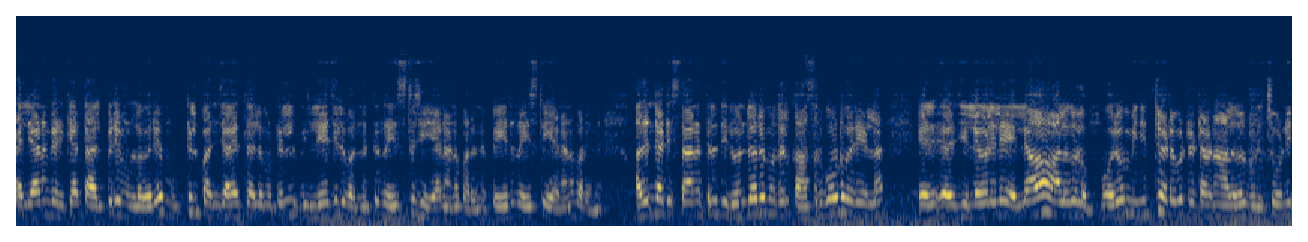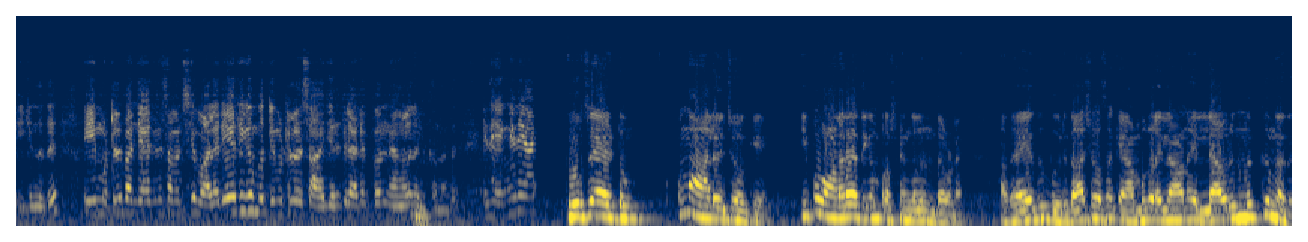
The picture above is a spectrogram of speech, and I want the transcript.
കല്യാണം കഴിക്കാൻ താല്പര്യമുള്ളവര് മുട്ടിൽ പഞ്ചായത്ത് അല്ല മുട്ടിൽ വില്ലേജിൽ വന്നിട്ട് രജിസ്റ്റർ ചെയ്യാനാണ് പറയുന്നത്. പേര് രജിസ്റ്റർ ചെയ്യാനാണ് പറയുന്നത്. അതിന്റെ അടിസ്ഥാനത്തിൽ തിരുവനന്തപുരം മുതൽ കാസർഗോഡ് വരെയുള്ള ജില്ലകളിലെ എല്ലാ ആളുകളും ഓരോ മിനിറ്റ് ഇടപെട്ടിട്ടാണ് ആളുകൾ വിളിച്ചുകൊണ്ടിരിക്കുന്നത്. ഈ മുട്ടിൽ പഞ്ചായത്തിനെ സംബന്ധിച്ച് വളരെയധികം ബുദ്ധിമുട്ടുള്ള സാഹചര്യത്തിലാണ് ഇപ്പം ഞങ്ങൾ നിൽക്കുന്നത്. ഇത് എങ്ങനെയാണ് തീർച്ചയായിട്ടും ഒന്ന് ആലോചിച്ച് നോക്കിയേ. ഇപ്പൊ വളരെയധികം പ്രശ്നങ്ങൾ ഉണ്ട് അവിടെ. അതായത് ദുരിതാശ്വാസ ക്യാമ്പുകളിലാണ് എല്ലാവരും നിൽക്കുന്നത്.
